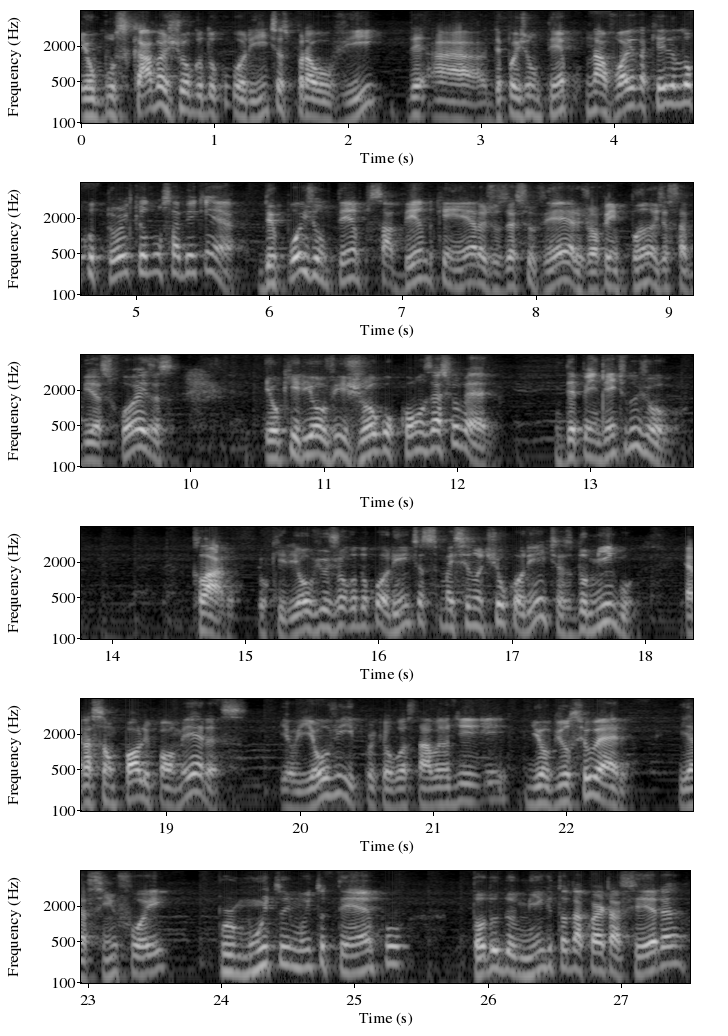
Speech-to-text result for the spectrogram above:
Eu buscava jogo do Corinthians para ouvir, de, a, depois de um tempo, na voz daquele locutor que eu não sabia quem era. Depois de um tempo, sabendo quem era José Silvério, Jovem Pan, já sabia as coisas, eu queria ouvir jogo com o Zé Silvério, independente do jogo. Claro, eu queria ouvir o jogo do Corinthians, mas se não tinha o Corinthians, domingo era São Paulo e Palmeiras, eu ia ouvir, porque eu gostava de, de ouvir o Silvério. E assim foi por muito e muito tempo, todo domingo e toda quarta-feira,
